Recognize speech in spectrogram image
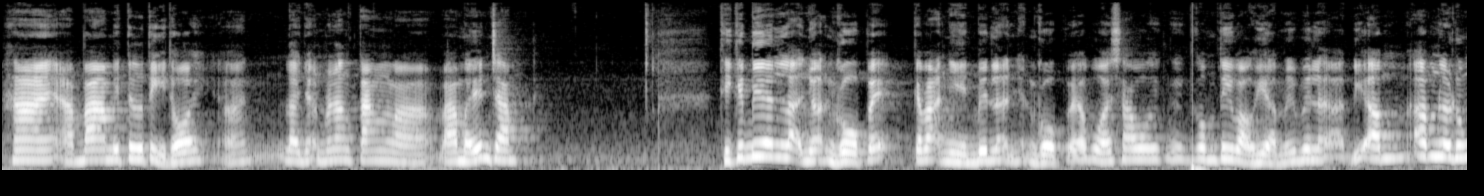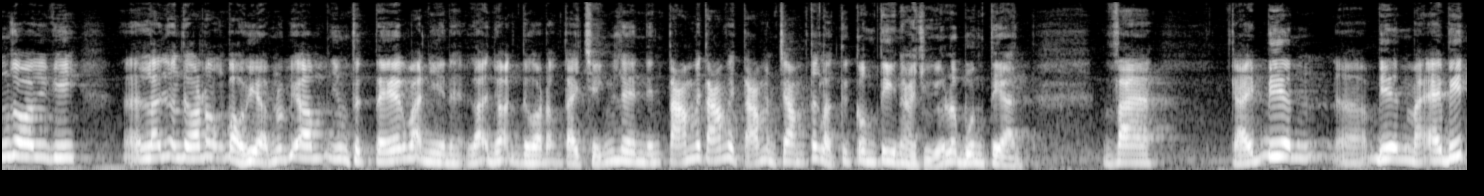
2 à, 34 tỷ thôi. Đấy, lợi nhuận vẫn đang tăng là ba mấy phần trăm. Thì cái biên lợi nhuận gộp ấy, các bạn nhìn biên lợi nhuận gộp ấy, ủa sau công ty bảo hiểm ấy biên lợi bị âm, âm là đúng rồi vì à, lợi nhuận từ hoạt động bảo hiểm nó bị âm nhưng thực tế các bạn nhìn này lợi nhuận từ hoạt động tài chính lên đến 88,8% tức là cái công ty này chủ yếu là buôn tiền và cái biên uh, biên mà EBIT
